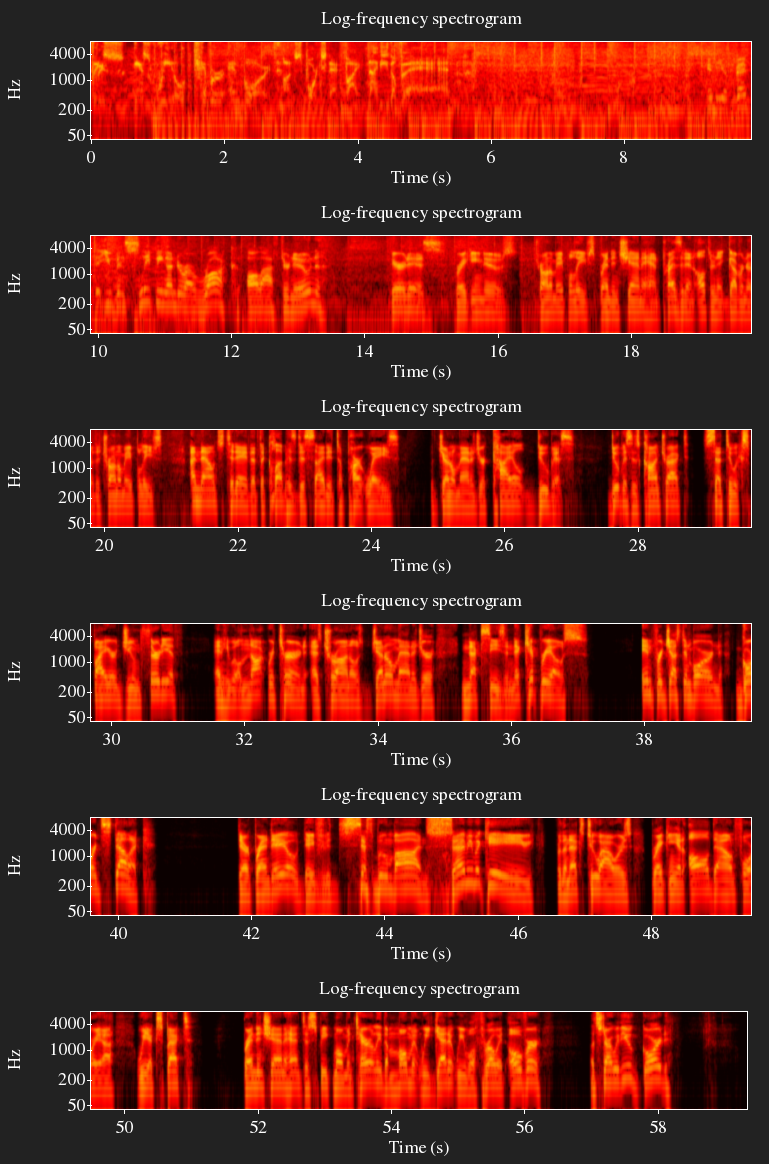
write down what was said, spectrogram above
This is Real Kyper and Bourne on Sportsnet 590 The Fan. In the event that you've been sleeping under a rock all afternoon, here it is. Breaking news. Toronto Maple Leafs, Brendan Shanahan, president, alternate governor of the Toronto Maple Leafs, announced today that the club has decided to part ways with general manager Kyle Dubas. Dubas's contract set to expire June 30th, and he will not return as Toronto's general manager next season. Nick Kypreos in for Justin Bourne, Gord Stellick, Derek Brandeo, David Sisboomba, and Sammy McKee for the next two hours, breaking it all down for you. We expect Brendan Shanahan to speak momentarily. The moment we get it, we will throw it over. Let's start with you, Gord.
